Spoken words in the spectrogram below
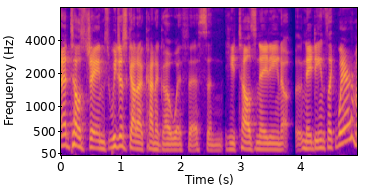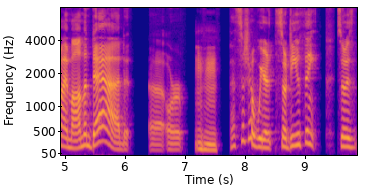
Ed tells James, "We just gotta kind of go with this," and he tells Nadine. uh, Nadine's like, "Where are my mom and dad?" Uh, or mm-hmm. that's such a weird. So do you think? So is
